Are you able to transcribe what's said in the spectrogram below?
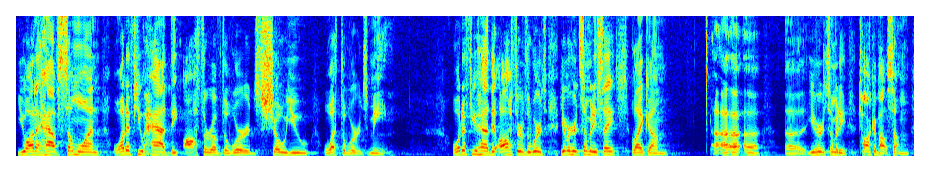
you ought to have someone. What if you had the author of the words show you what the words mean? What if you had the author of the words? You ever heard somebody say, like, um, uh, uh, uh, uh you heard somebody talk about something,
